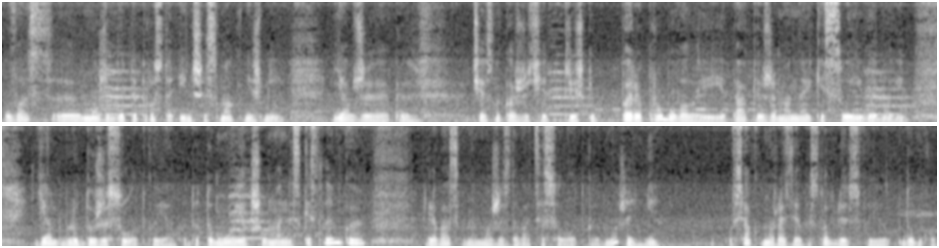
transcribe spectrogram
У вас е, може бути просто інший смак, ніж мій. Я вже, е, чесно кажучи, трішки перепробувала її, так, і вже в мене якісь свої вимоги. Я люблю дуже солодку ягоду, тому якщо в мене з кислинкою, для вас вона може здаватися солодкою. Може ні. У всякому разі я висловлюю свою думку.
